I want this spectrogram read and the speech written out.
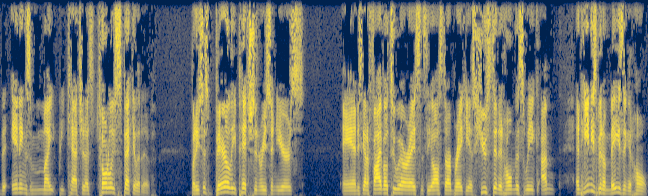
the innings might be catching us. Totally speculative, but he's just barely pitched in recent years, and he's got a 5.02 ERA since the All Star break. He has Houston at home this week. I'm and Heaney's been amazing at home,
